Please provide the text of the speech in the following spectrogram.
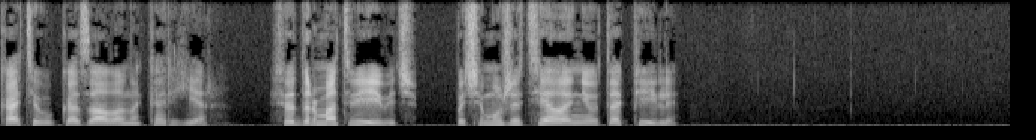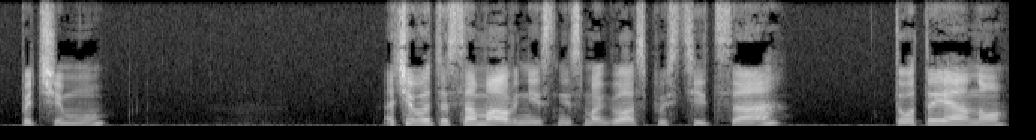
Катя указала на карьер. Федор Матвеевич, почему же тело не утопили? Почему? А чего ты сама вниз не смогла спуститься, а? То-то и оно.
